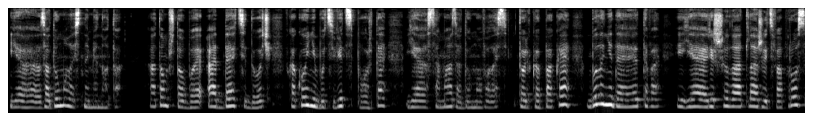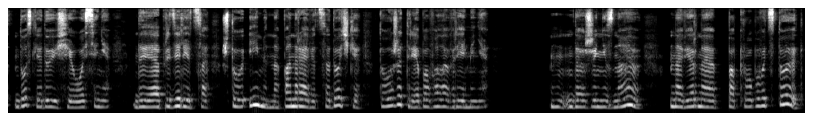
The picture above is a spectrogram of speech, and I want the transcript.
Я задумалась на минуту. О том, чтобы отдать дочь в какой-нибудь вид спорта, я сама задумывалась. Только пока было не до этого, и я решила отложить вопрос до следующей осени. Да и определиться, что именно понравится дочке, тоже требовало времени. «Даже не знаю. Наверное, попробовать стоит,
